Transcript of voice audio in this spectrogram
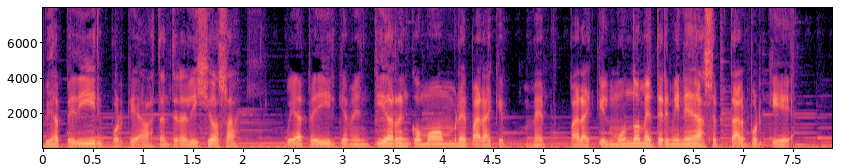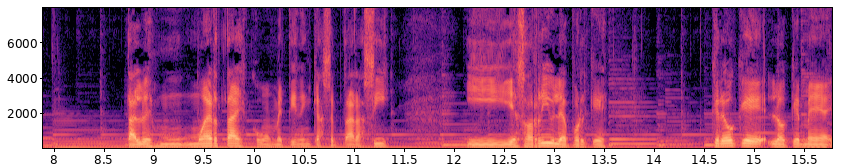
voy a pedir, porque era bastante religiosa, voy a pedir que me entierren como hombre para que, me, para que el mundo me termine de aceptar porque tal vez muerta es como me tienen que aceptar así. Y es horrible porque creo que lo que me,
